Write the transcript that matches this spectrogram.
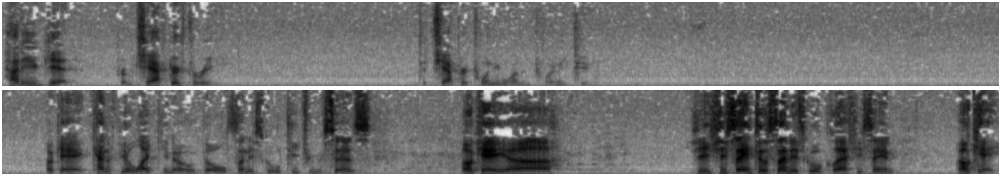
How do you get from chapter 3 to chapter 21 and 22? okay, I kind of feel like, you know, the old Sunday school teacher who says, okay, uh, she, she's saying to a Sunday school class, she's saying, okay,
